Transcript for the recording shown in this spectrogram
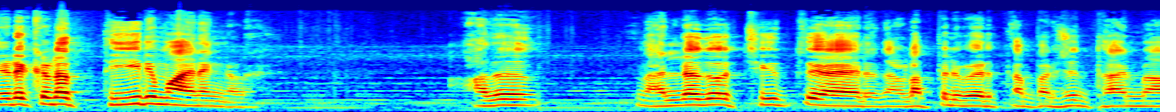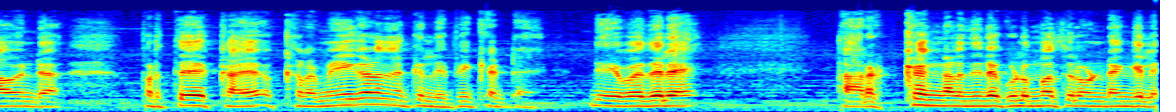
എടുക്കേണ്ട തീരുമാനങ്ങൾ അത് നല്ലതോ ചീത്തയായാലും നടപ്പിൽ വരുത്താൻ പരിശുദ്ധാത്മാവിന്റെ പ്രത്യേക ക്രമീകരണം നിനക്ക് ലഭിക്കട്ടെ. ദൈവത്തിലെ തർക്കങ്ങൾ നിന്റെ കുടുംബത്തിലുണ്ടെങ്കിൽ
